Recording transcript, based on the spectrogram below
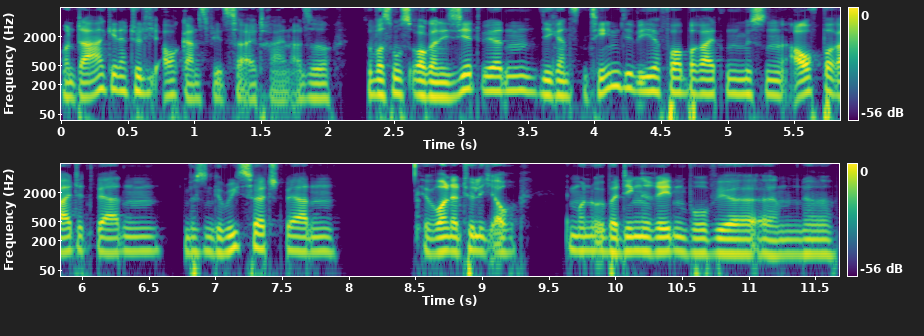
Und da geht natürlich auch ganz viel Zeit rein. Also sowas muss organisiert werden. Die ganzen Themen, die wir hier vorbereiten, müssen aufbereitet werden, müssen geresearched werden. Wir wollen natürlich auch immer nur über Dinge reden, wo wir ähm, eine,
